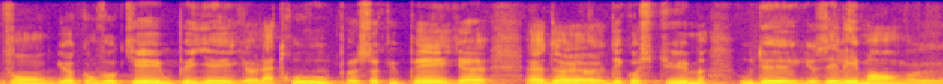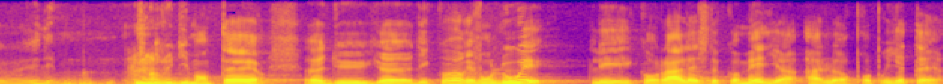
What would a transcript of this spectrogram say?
vont euh, convoquer ou payer euh, la troupe, s'occuper des costumes ou des éléments rudimentaires du décor, et vont louer les chorales de comédia à leurs propriétaires.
